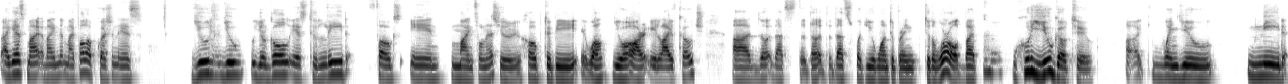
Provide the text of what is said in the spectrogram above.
I guess my my my follow-up question is you you your goal is to lead folks in mindfulness you hope to be well you are a life coach uh, that's the, the, that's what you want to bring to the world but mm-hmm. who do you go to uh, when you need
